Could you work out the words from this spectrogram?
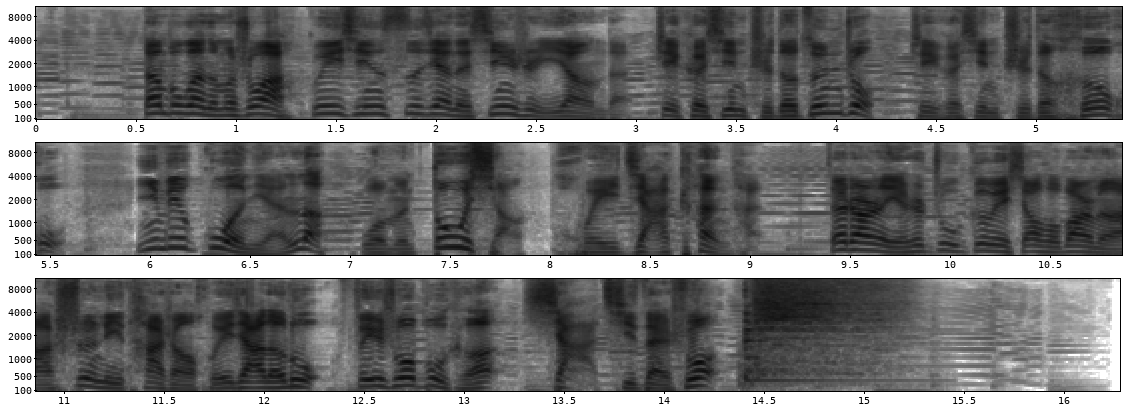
但不管怎么说啊，归心似箭的心是一样的，这颗心值得尊重，这颗心值得呵护。因为过年了，我们都想回家看看。在这儿呢，也是祝各位小伙伴们啊，顺利踏上回家的路。非说不可，下期再说。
